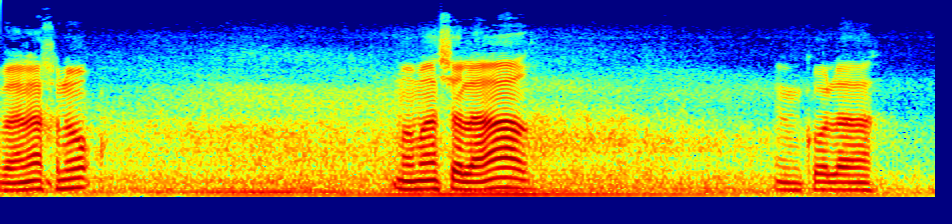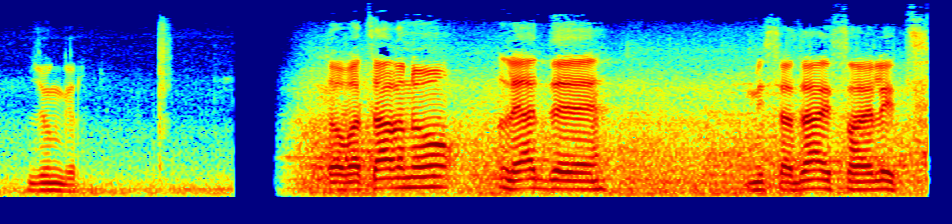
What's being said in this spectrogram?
ואנחנו ממש על ההר עם כל הג'ונגל. טוב, עצרנו ליד uh, מסעדה ישראלית.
